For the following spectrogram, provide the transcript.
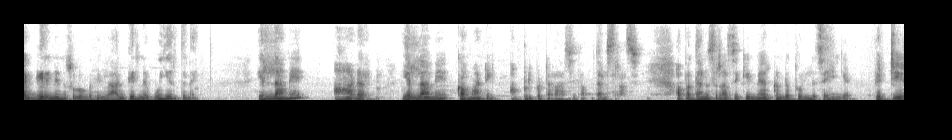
அக்ரின்னு சொல்லுவோம் பார்த்தீங்களா? அக்ரிணை உயர்திணை எல்லாமே ஆர்டர் எல்லாமே கமாண்டிங். அப்படிப்பட்ட ராசி தான் தனுசு ராசி. அப்போ தனுசு ராசிக்கு மேற்கண்ட தொழில் செய்யுங்க. வெற்றியை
